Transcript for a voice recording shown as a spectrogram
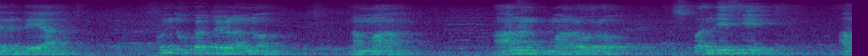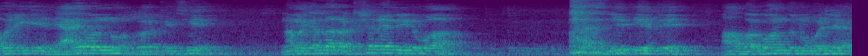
ಜನತೆಯ ಕುಂದುಕೊರತೆಗಳನ್ನು ನಮ್ಮ ಆನಂದ್ ಕುಮಾರ್ ಅವರು ಸ್ಪಂದಿಸಿ ಅವರಿಗೆ ನ್ಯಾಯವನ್ನು ದೊರಕಿಸಿ ನಮಗೆಲ್ಲ ರಕ್ಷಣೆ ನೀಡುವ ರೀತಿಯಲ್ಲಿ ಆ ಭಗವಂತನು ಒಳ್ಳೆಯ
